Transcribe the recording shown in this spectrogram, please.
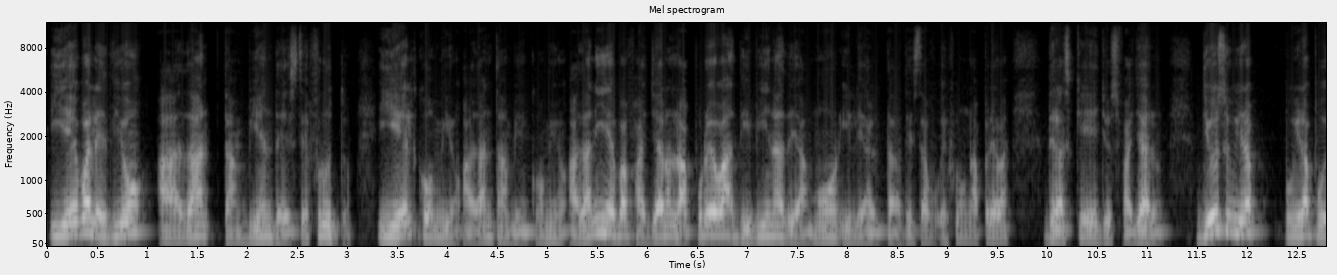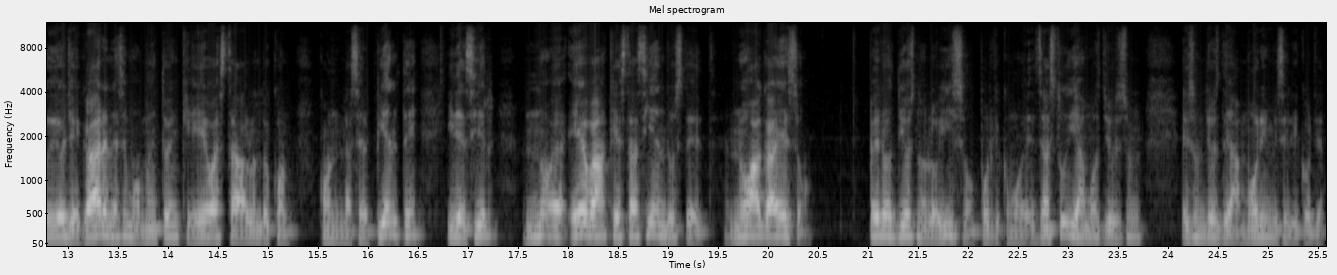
y Eva le dio a Adán también de este fruto, y él comió, Adán también comió. Adán y Eva fallaron la prueba divina de amor y lealtad. Esta fue una prueba de las que ellos fallaron. Dios hubiera, hubiera podido llegar en ese momento en que Eva estaba hablando con, con la serpiente y decir, no, Eva, ¿qué está haciendo usted? No haga eso. Pero Dios no lo hizo, porque como ya estudiamos, Dios es un, es un Dios de amor y misericordia.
